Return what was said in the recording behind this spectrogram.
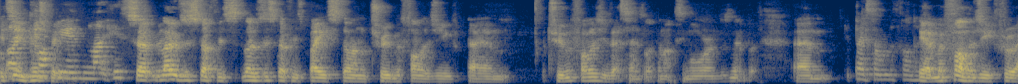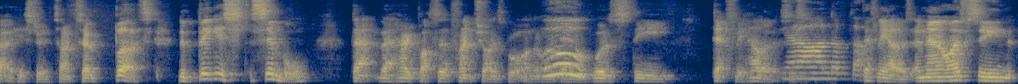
It- it's like in history. copying like history. so loads of stuff is loads of stuff is based on true mythology. Um, true mythology that sounds like an oxymoron, doesn't it? But um, based on mythology. yeah, mythology throughout history of time. So, but the biggest symbol that the Harry Potter franchise brought on was the Deathly Hallows. Yeah, I love that. Deathly Hallows, and now I've seen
